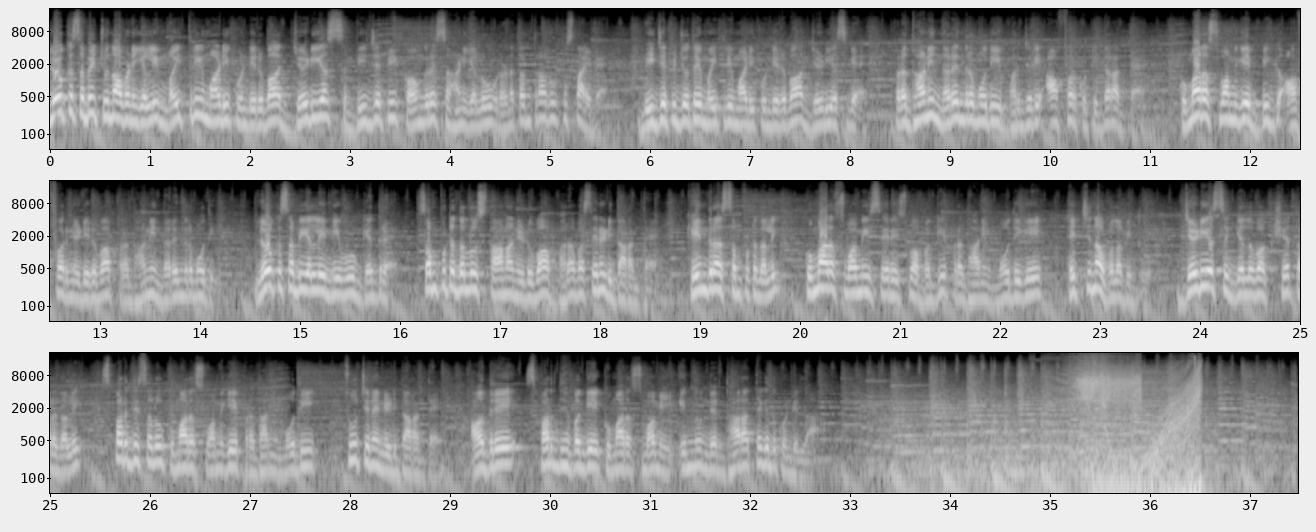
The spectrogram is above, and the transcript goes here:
ಲೋಕಸಭೆ ಚುನಾವಣೆಯಲ್ಲಿ ಮೈತ್ರಿ ಮಾಡಿಕೊಂಡಿರುವ ಜೆಡಿಎಸ್, ಬಿಜೆಪಿ, ಕಾಂಗ್ರೆಸ್ ಹಣಿಯಲು ರಣತಂತ್ರ ರೂಪಿಸ್ತಾ ಇವೆ. ಬಿಜೆಪಿ ಜೊತೆ ಮೈತ್ರಿ ಮಾಡಿಕೊಂಡಿರುವ ಜೆಡಿಎಸ್ಗೆ ಪ್ರಧಾನಿ ನರೇಂದ್ರ ಮೋದಿ ಭರ್ಜರಿ ಆಫರ್ ಕೊಟ್ಟಿದ್ದರಂತೆ. ಕುಮಾರಸ್ವಾಮಿಗೆ ಬಿಗ್ ಆಫರ್ ನೀಡಿರುವ ಪ್ರಧಾನಿ ನರೇಂದ್ರ ಮೋದಿ. ಲೋಕಸಭೆಯಲ್ಲಿ ನೀವು ಗೆದ್ರೆ ಸಂಪುಟದಲ್ಲೂ ಸ್ಥಾನ ನೀಡುವ ಭರವಸೆ ನೀಡಿದ್ದಾರಂತೆ. ಕೇಂದ್ರ ಸಂಪುಟದಲ್ಲಿ ಕುಮಾರಸ್ವಾಮಿ ಸೇರಿಸುವ ಬಗ್ಗೆ ಪ್ರಧಾನಿ ಮೋದಿಗೆ ಹೆಚ್ಚಿನ ಒಲವಿದ್ದು, ಜೆಡಿಎಸ್ ಗೆಲ್ಲುವ ಕ್ಷೇತ್ರದಲ್ಲಿ ಸ್ಪರ್ಧಿಸಲು ಕುಮಾರಸ್ವಾಮಿಗೆ ಪ್ರಧಾನಿ ಮೋದಿ ಸೂಚನೆ ನೀಡಿದ್ದಾರಂತೆ. ಆದರೆ ಸ್ಪರ್ಧೆ ಬಗ್ಗೆ ಕುಮಾರಸ್ವಾಮಿ ಇನ್ನೂ ನಿರ್ಧಾರ ತೆಗೆದುಕೊಂಡಿಲ್ಲ.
